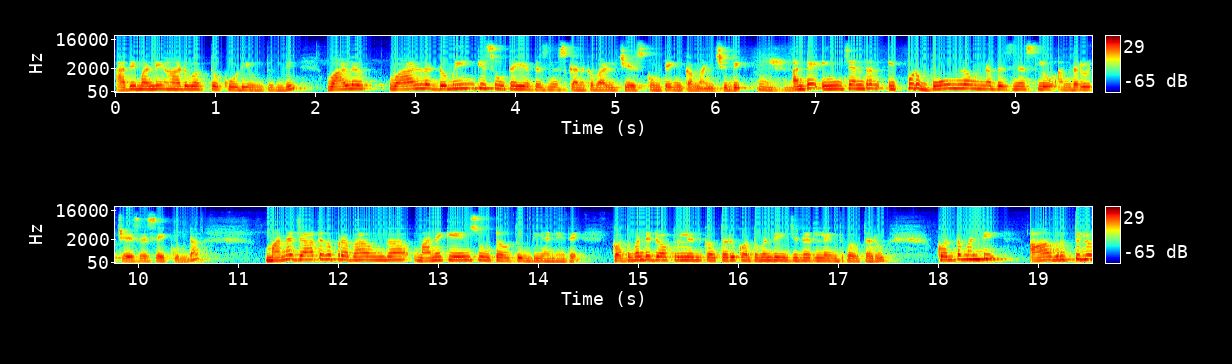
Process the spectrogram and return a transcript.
అది మళ్ళీ హార్డ్ వర్క్తో కూడి ఉంటుంది. వాళ్ళ వాళ్ళ డొమైన్కి సూట్ అయ్యే బిజినెస్ కనుక వాళ్ళు చేసుకుంటే ఇంకా మంచిది. అంటే ఇన్ జనరల్ ఇప్పుడు భూమిలో ఉన్న బిజినెస్లు అందరూ చేసేసేయకుండా మన జాతక ప్రభావంగా మనకి ఏం సూట్ అవుతుంది అనేదే. కొంతమంది డాక్టర్లు ఎందుకు అవుతారు? కొంతమంది ఇంజనీర్లు ఎందుకు అవుతారు? కొంతమంది ఆ వృత్తిలో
